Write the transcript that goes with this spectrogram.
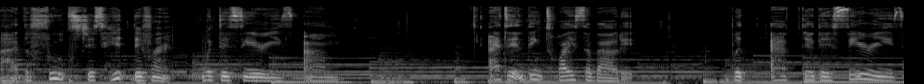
uh, the fruits just hit different with this series. Um, I didn't think twice about it, but after this series,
